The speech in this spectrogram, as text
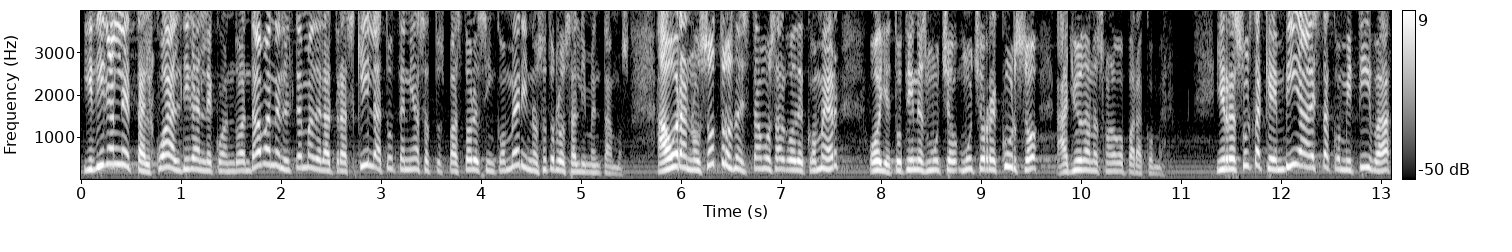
Y díganle tal cual, díganle, cuando andaban en el tema de la trasquila, tú tenías a tus pastores sin comer y nosotros los alimentamos. Ahora nosotros necesitamos algo de comer. Oye, tú tienes mucho, mucho recurso, ayúdanos con algo para comer. Y resulta que envía a esta comitiva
